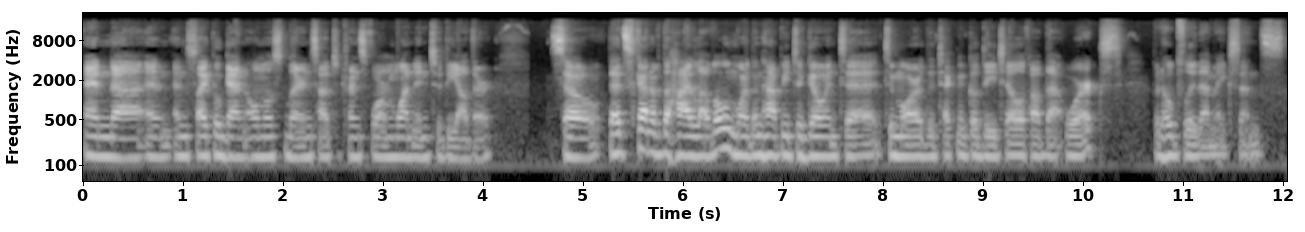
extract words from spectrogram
and uh, and and CycleGAN almost learns how to transform one into the other. So that's kind of the high level. More than happy to go into to more of the technical detail of how that works, but hopefully that makes sense.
